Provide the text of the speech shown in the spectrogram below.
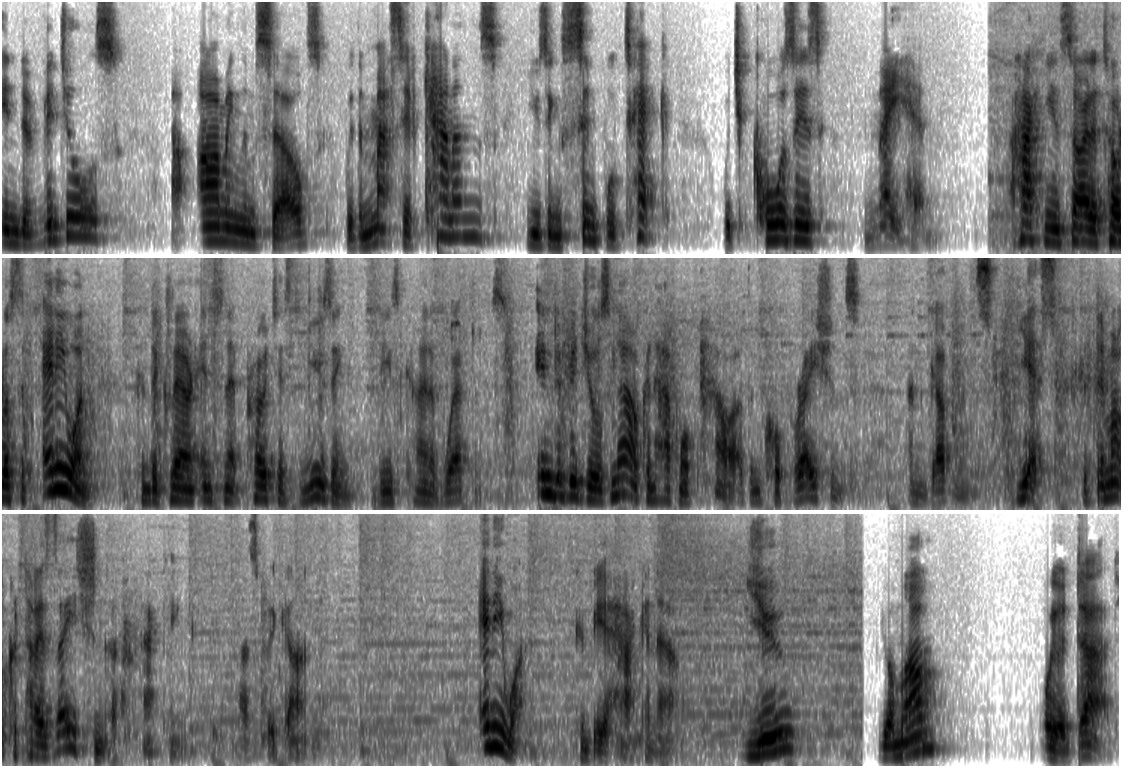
individuals are arming themselves with massive cannons using simple tech which causes mayhem. A hacking insider told us that anyone can declare an internet protest using these kind of weapons. Individuals now can have more power than corporations and governments. Yes, the democratization of hacking has begun. Anyone can be a hacker now. You, your mum, or your dad.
